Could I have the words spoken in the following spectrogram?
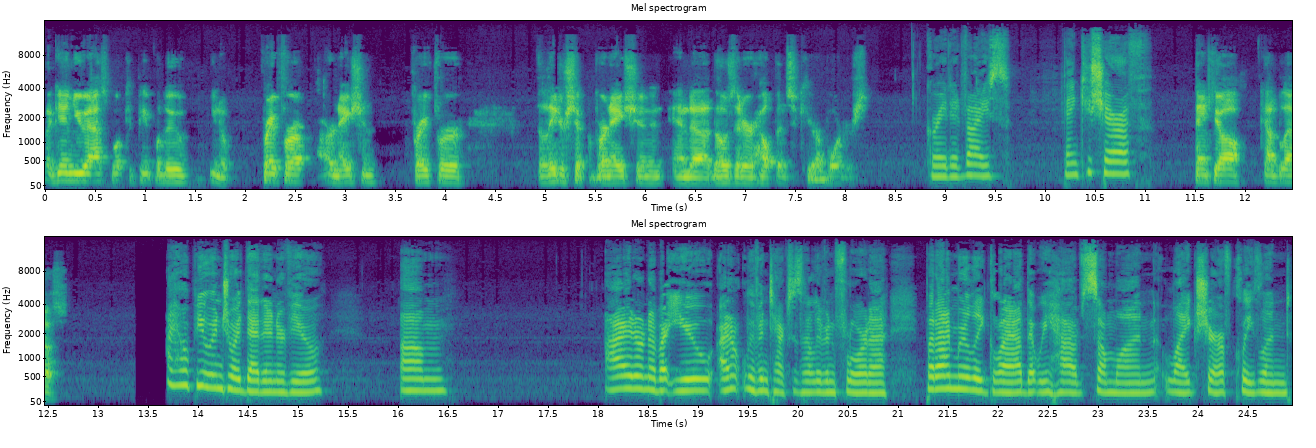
again, you ask what can people do? You know, pray for our, our nation, pray for the leadership of our nation, and, and uh, those that are helping secure our borders. Great advice. Thank you, Sheriff. Thank you all. God bless. I hope you enjoyed that interview. Um, I don't know about you. I don't live in Texas. I live in Florida. But I'm really glad that we have someone like Sheriff Cleveland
